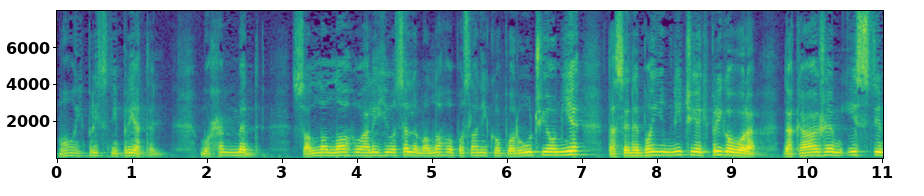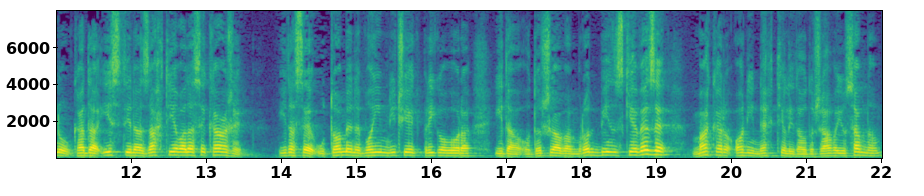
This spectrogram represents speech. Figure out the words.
moj prisni prijatelj, Muhammed sallallahu alaihi wasallam, Allahov poslanik oporučio mi je da se ne bojim ničijeg prigovora, da kažem istinu kada istina zahtjeva da se kaže i da se u tome ne bojim ničijeg prigovora i da održavam rodbinske veze, makar oni ne htjeli da održavaju sa mnom,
